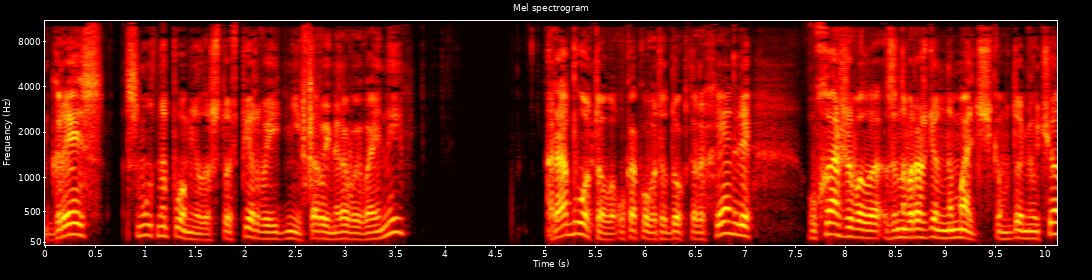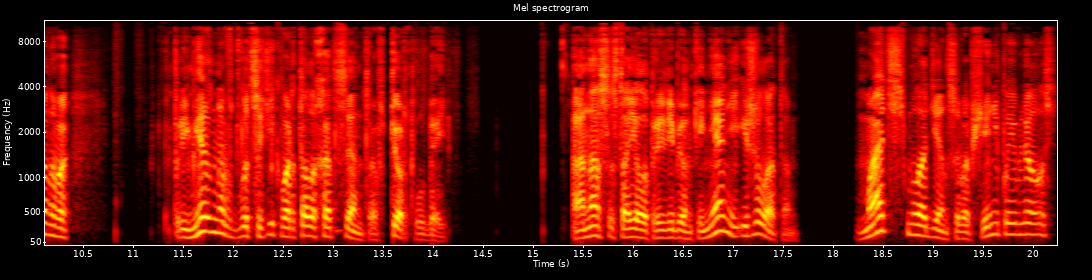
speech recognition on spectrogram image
Грейс смутно помнила, что в первые дни Второй мировой войны работала у какого-то доктора Хенли, ухаживала за новорожденным мальчиком в доме ученого — примерно в 20 кварталах от центра, в Тертлбей. Она состояла при ребенке няни и жила там. Мать младенца вообще не появлялась.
